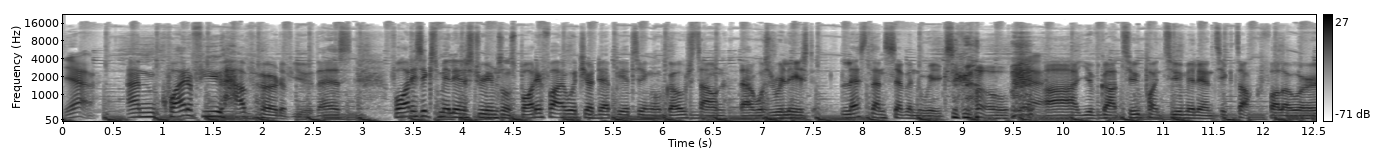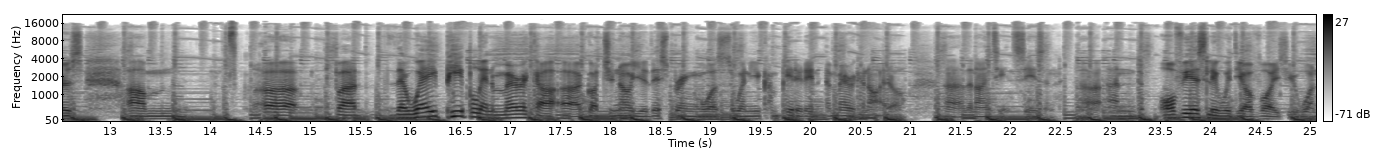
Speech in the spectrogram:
yeah. and quite a few have heard of you. There's 46 million streams on Spotify with your debut single Ghost Town that was released less than seven weeks ago. Yeah. Uh, you've got 2.2 million TikTok followers. Um, uh, but the way people in America uh, got to know you this spring was when you competed in American Idol, uh, the 19th season. Uh, and obviously, with your voice, you won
